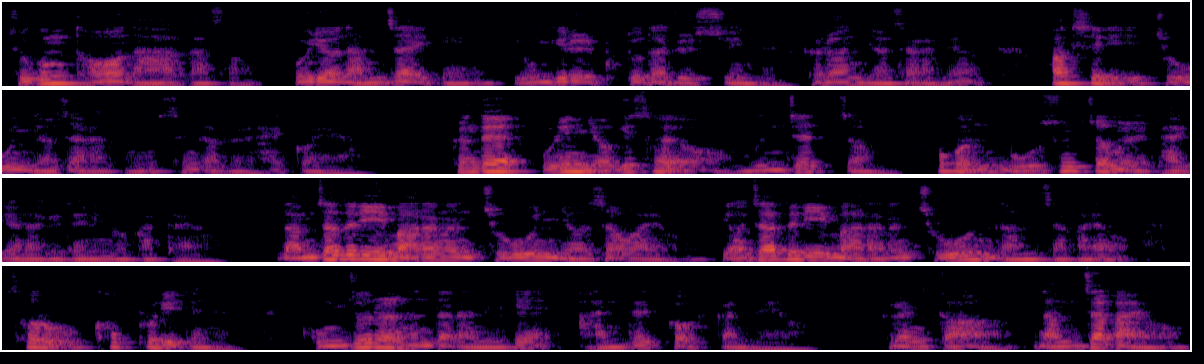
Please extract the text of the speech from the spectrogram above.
조금 더 나아가서 오히려 남자에게 용기를 북돋아 줄 수 있는 그런 여자라면 확실히 좋은 여자라고 생각을 할 거예요. 그런데 우린 여기서요 문제점 혹은 모순점을 발견하게 되는 것 같아요. 남자들이 말하는 좋은 여자와요 여자들이 말하는 좋은 남자가요 서로 커플이 되는 공존을 한다는 게 안 될 것 같네요 그러니까 남자가요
